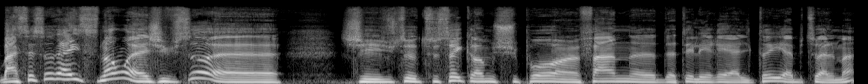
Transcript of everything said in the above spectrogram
ben c'est ça. Hey, sinon, euh, j'ai vu ça. euh, tu, tu sais, comme je suis pas un fan euh, de télé-réalité habituellement.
